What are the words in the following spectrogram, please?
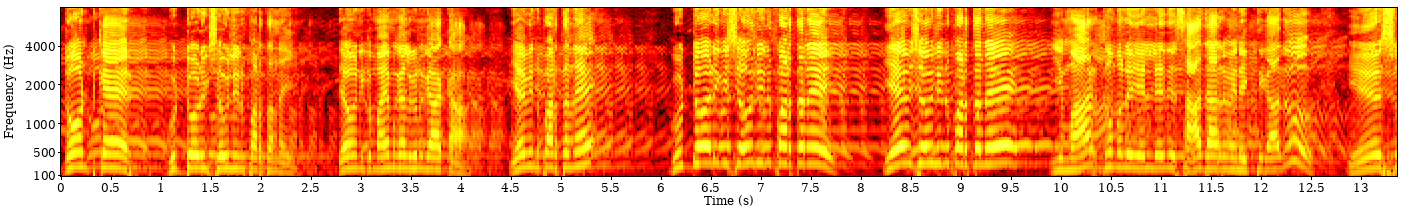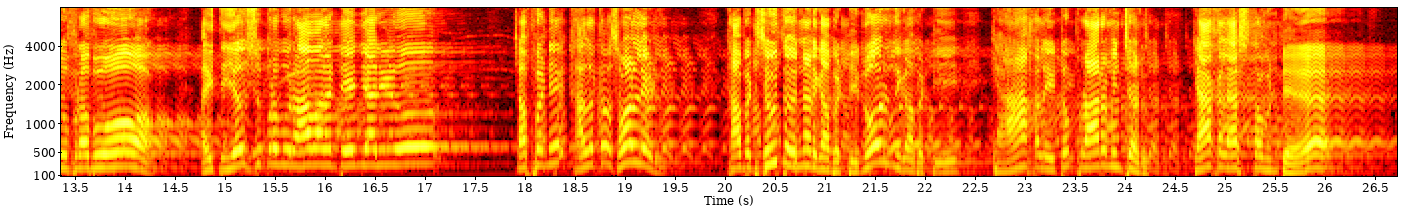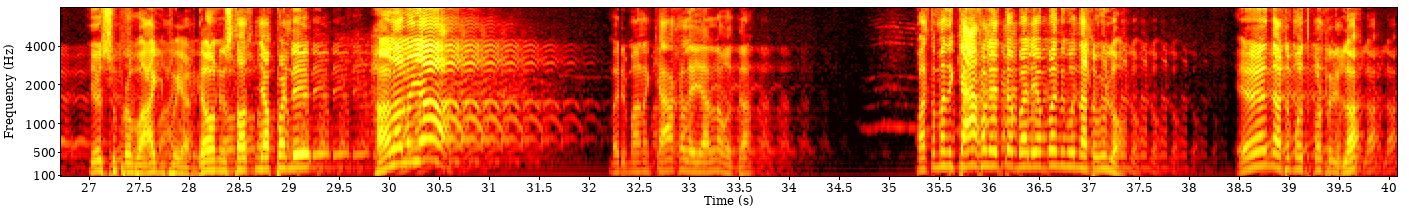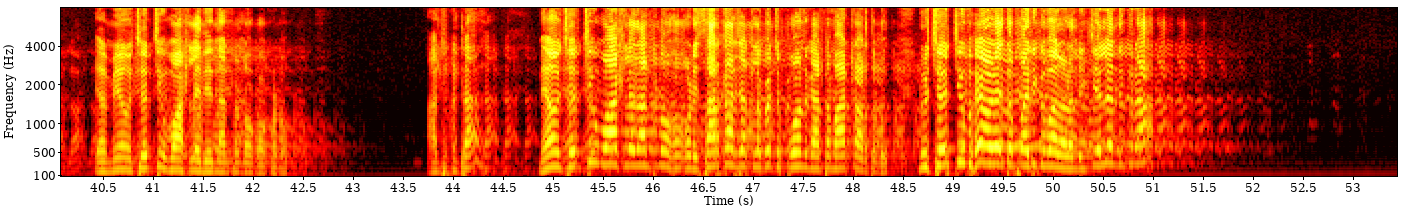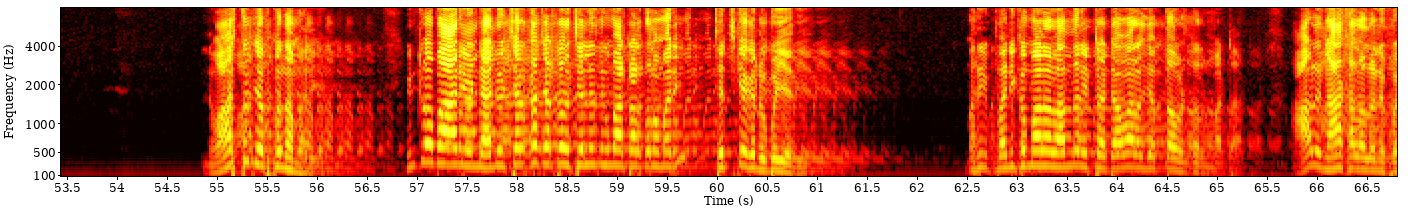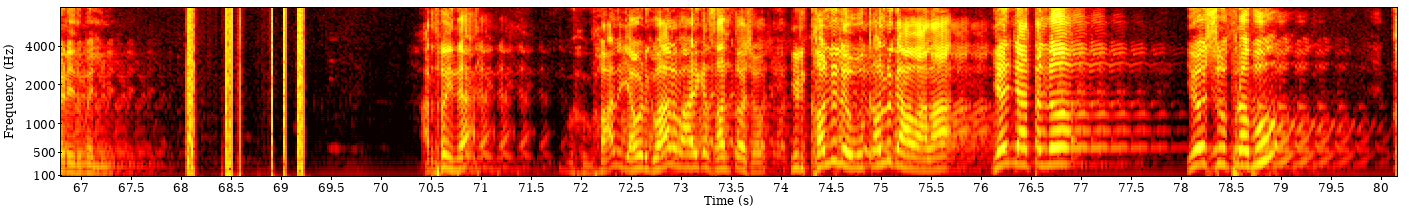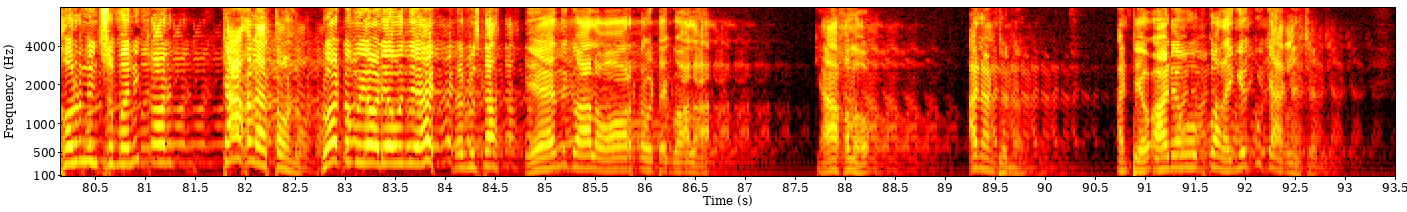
Don't care. గుడ్డోడికి చెవులిని పడుతున్నాయి. దేవునికి మహిమ కలుగును గాక. ఏమిని పడుతున్నాయి? గుడ్డోడికి చెవులిని పడుతున్నాయి. ఏం చెవులిని పడుతున్నాయి ఈ మార్గములో వెళ్ళేది సాధారణమైన వ్యక్తి కాదు. యేసు ప్రభువో. అయితే యేసు ప్రభు రావాలంటే ఏం చేయాలి వీడు? చెప్పండి కళ్ళతో చూడలేడు. కాబట్టి చెవితో విన్నాడు కాబట్టి నోరుంది కాబట్టి కేకలేయటం ప్రారంభించాడు. కేకలేస్తా ఉంటే యేసు ప్రభు ఆగిపోయాడు. దేవునికి స్తోత్రం చెప్పండి. హలలుయా మరి మనం కేకలేయాలన్నా వద్దా? కొంతమంది కేకలైతే భలే ఇబ్బందిగా ఉంది అట వీళ్ళు ఏంది అట్ట మొత్తుకుంటారు ఇలా మేము చర్చికి పోవట్లేదు ఏంది అంటాడు ఒక్కొక్కడు. అంటట? మేము చర్చికి పోవట్లేదు అంటాడు ఒక్కొక్కడు. సర్కారు జట్లకు వచ్చి ఫోన్ గంట మాట్లాడతాడు. నువ్వు చర్చికి పోయాడైతే పనికి పోలాడు నీకు చెల్లెందుకురా? వాస్తవం చెప్పుకుందాం మరి. ఇంట్లో భార్య ఉండే నువ్వు సర్కారు చెట్టలు చెల్లెందుకు మాట్లాడుతున్నావు మరి? చర్చికే నువ్వు పోయేది. మరి పనికి మాలలో అందరూ ఇట్లా టవారాలు చెప్తా ఉంటారు అనమాట వాళ్ళు నా కళ్ళలోనే పడేది మళ్ళీ. అర్థమైందా? గోల ఎవడు గోల వాడికే సంతోషం. వీడి కళ్ళు లేవు కళ్ళు కావాలా? ఏం చేస్తాడు? యేసు ప్రభు కరుణించమని కారు కేకలేస్తా రోడ్డు పోయాడు ఏముంది? నర్మిస్కా. ఏంది గోల? ఓరక ఒకటే గోల? కేకలో అని అంటున్నాడు. అంటే వాడేమో ఒప్పుకోవాలి? ఇంకెక్కువ కేకలేసాడు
